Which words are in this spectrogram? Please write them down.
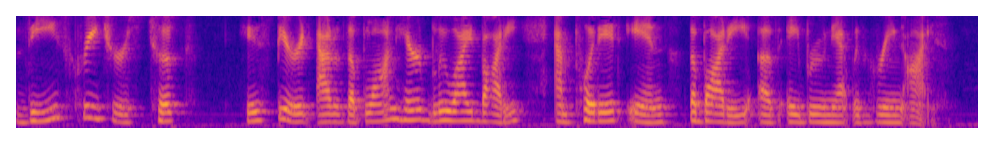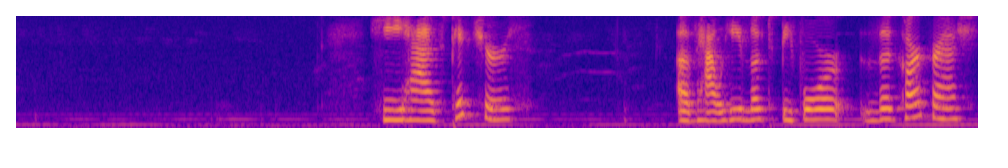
these creatures took his spirit out of the blonde haired, blue eyed body and put it in the body of a brunette with green eyes. He has pictures of how he looked before the car crash.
